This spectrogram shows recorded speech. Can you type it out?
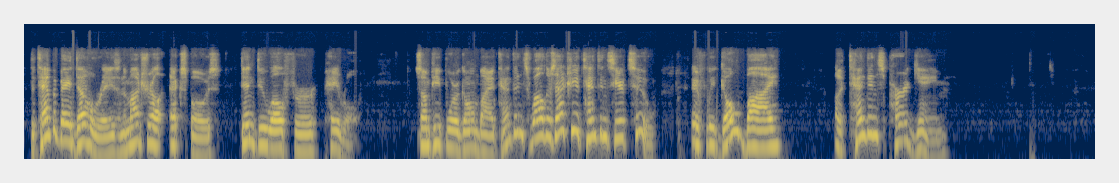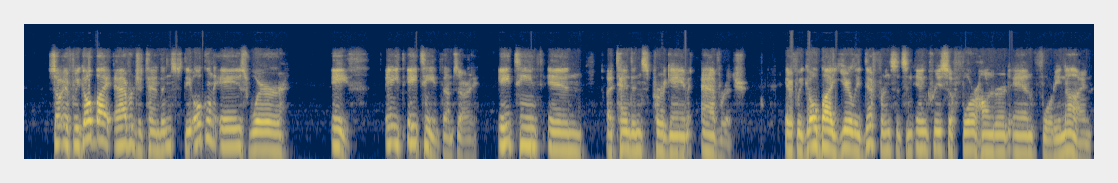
The Tampa Bay Devil Rays and the Montreal Expos didn't do well for payroll. Some people are going by attendance. Well, there's actually attendance here too. If we go by attendance per game, so if we go by average attendance, the Oakland A's were eighth, eight, 18th, I'm sorry, 18th in attendance per game average. If we go by yearly difference, it's an increase of 449.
